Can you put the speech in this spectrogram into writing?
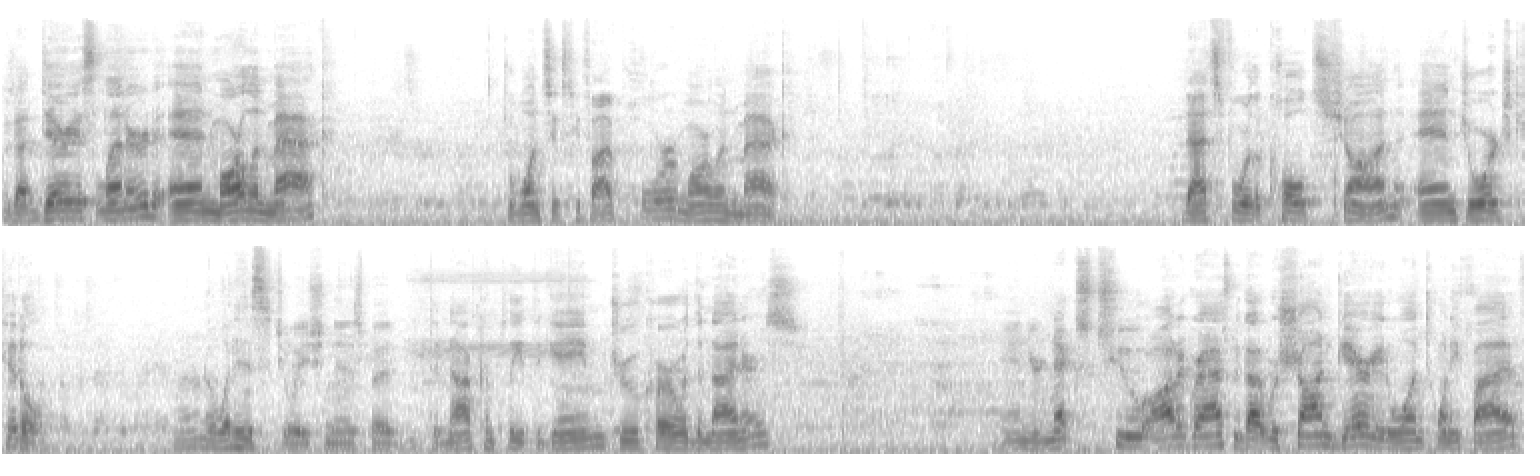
We got Darius Leonard and Marlon Mack to 165. Poor Marlon Mack. That's for the Colts, Sean, and George Kittle. I don't know what his situation is, but did not complete the game. Drew Kerr with the Niners. And your next two autographs, we got Rashan Gary at 125.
